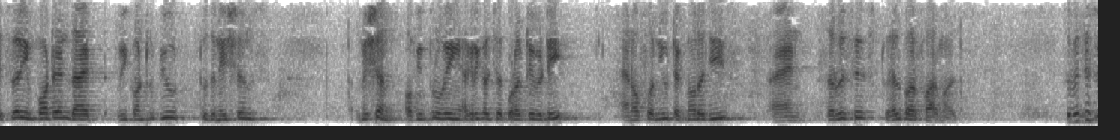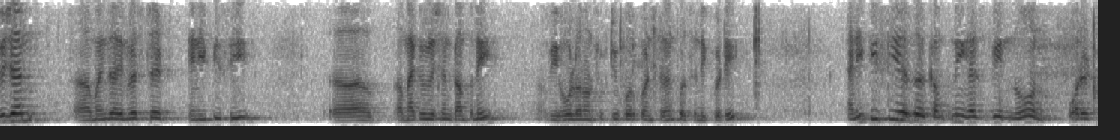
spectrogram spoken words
it's very important that we contribute to the nation's mission of improving agriculture productivity and offer new technologies and services to help our farmers. So with this vision, uh, Mahindra invested in EPC a microirrigation company. We hold around 54.7% equity. And EPC as a company has been known for its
